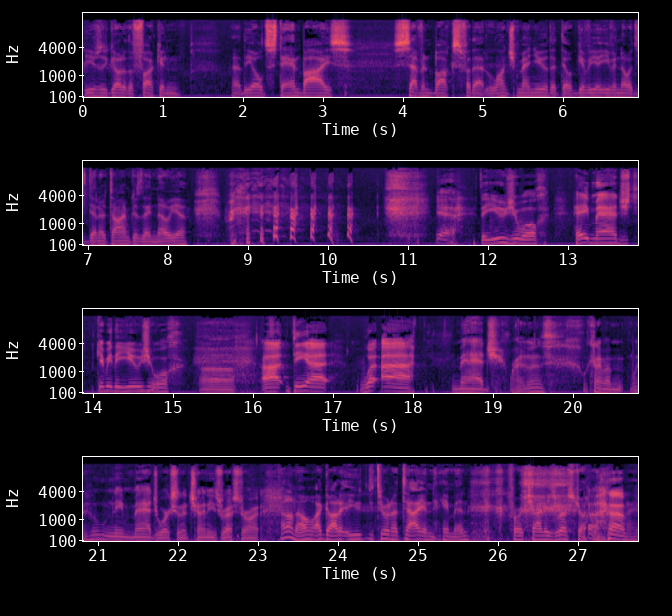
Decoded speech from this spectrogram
You usually go to the fucking uh, the old standbys. Seven bucks for that lunch menu that they'll give you, even though it's dinner time, because they know you. Yeah, the usual. Hey, Madge, give me the usual. Uh, uh the uh, what? Uh, Madge. What, kind of a who named Madge works in a Chinese restaurant? I don't know. I got it. You, you threw an Italian name in for a Chinese restaurant. Um,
